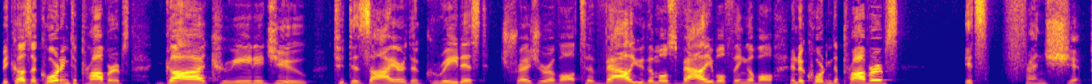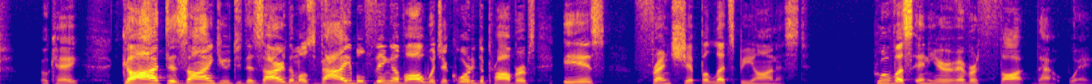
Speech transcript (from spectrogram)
Because according to Proverbs, God created you to desire the greatest treasure of all, to value the most valuable thing of all. And according to Proverbs, it's friendship. Okay? God designed you to desire the most valuable thing of all, which according to Proverbs is friendship. But let's be honest. Who of us in here have ever thought that way?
